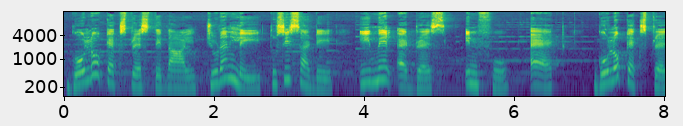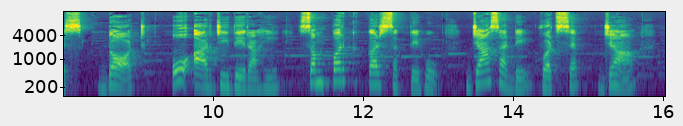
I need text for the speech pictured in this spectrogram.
ਗੋਲੋਕ ਐਕਸਪ੍ਰੈਸ ਦੇ ਨਾਲ ਜੁੜਨ ਲਈ ਤੁਸੀਂ ਸਾਡੇ ਈਮੇਲ ਐਡਰੈਸ info@golokexpress.org ਦੇ ਰਾਹੀਂ ਸੰਪਰਕ ਕਰ ਸਕਦੇ ਹੋ ਜਾਂ ਸਾਡੇ WhatsApp ਜਾਂ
